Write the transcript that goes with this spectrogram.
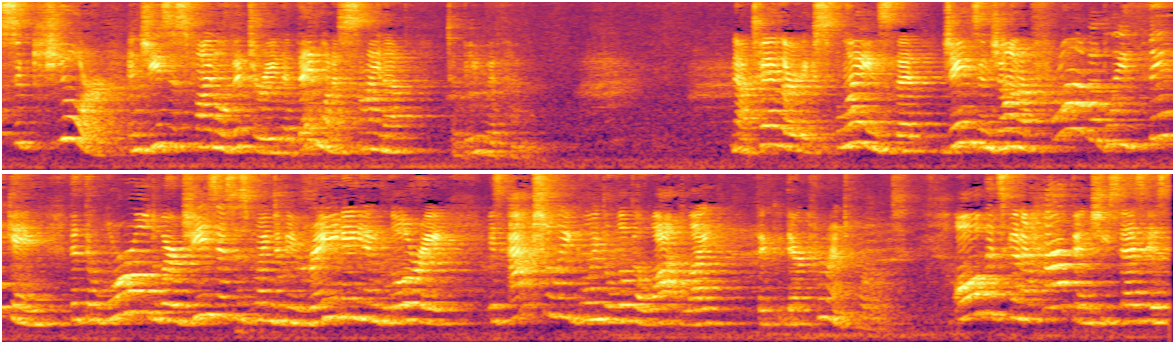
secure in Jesus' final victory that they want to sign up to be with him. Now, Taylor explains that James and John are probably thinking that the world where Jesus is going to be reigning in glory is actually going to look a lot like the, their current world. All that's going to happen, she says, is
